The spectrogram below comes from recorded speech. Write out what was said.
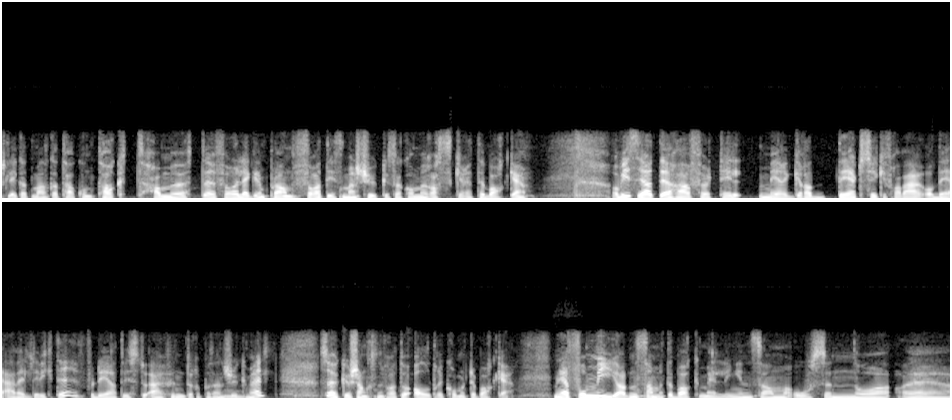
Slik at man skal ta kontakt, ha møte for å legge en plan for at de som er syke skal komme raskere tilbake. Og Vi ser at det har ført til mer gradert sykefravær, og det er veldig viktig. fordi at hvis du er 100 mm. sykemeldt, så øker sjansen for at du aldri kommer tilbake. Men jeg får mye av den samme tilbakemeldingen som Ose nå eh,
